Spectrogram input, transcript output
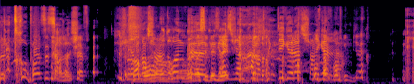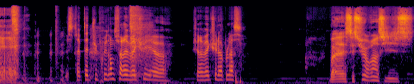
il est trop bon ce sergent-chef. je viens de voir sur le drone on que. Grace vient de prendre un truc dégueulasse sur On les va gueules. prendre une bière. Ce serait peut-être plus prudent de faire évacuer, euh, faire évacuer la place. Bah c'est sûr, hein, si,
